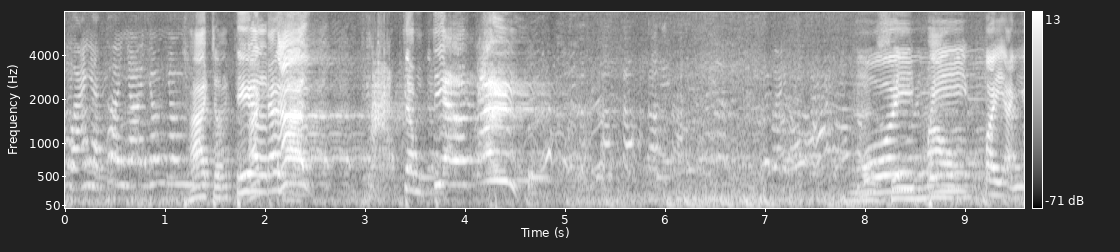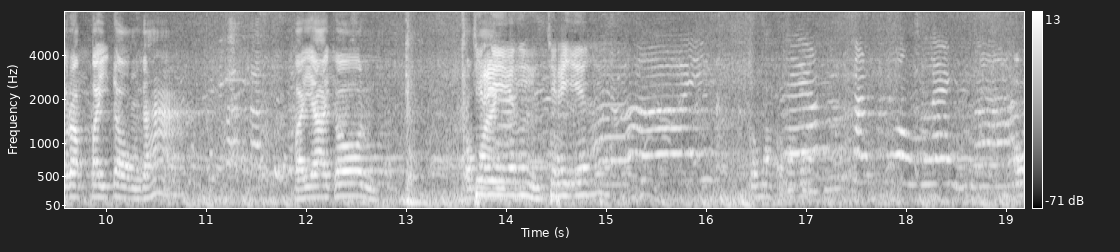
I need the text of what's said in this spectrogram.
ន្ទះហើយគេឯងដាក់អាកែចាញ់ជែកអតាកូនតាច្រៀងឲ្យតាចាំពូឲ្យលុយធីបបានទៅ1 2 3បាញ់ឲ្យលុយទេឲ្យលុយធីបឲ្យ15000អត់ពួកអញអត់ធ្វើញ៉ាំខ្ញុំខ្ញុំថាចន្ទះអត់ទៅទៅថាចំទៀលទៅមួយពីរបីអញរាប់3ដងតាបីហើយកូនកុំច្អរៀញងច្រៀងកុំមកកុំមកសាច់ពួងលេងមកអូ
